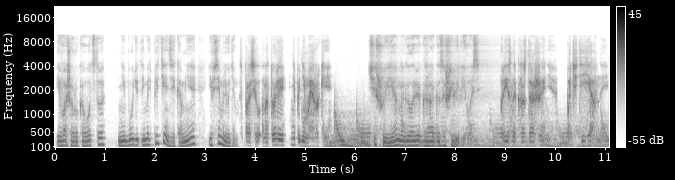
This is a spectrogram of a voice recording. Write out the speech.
И ваше руководство не будет иметь претензий ко мне и всем людям?» – спросил Анатолий, не поднимая руки. Чешуя на голове Грага зашевелилась. Признак раздражения, почти явный.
